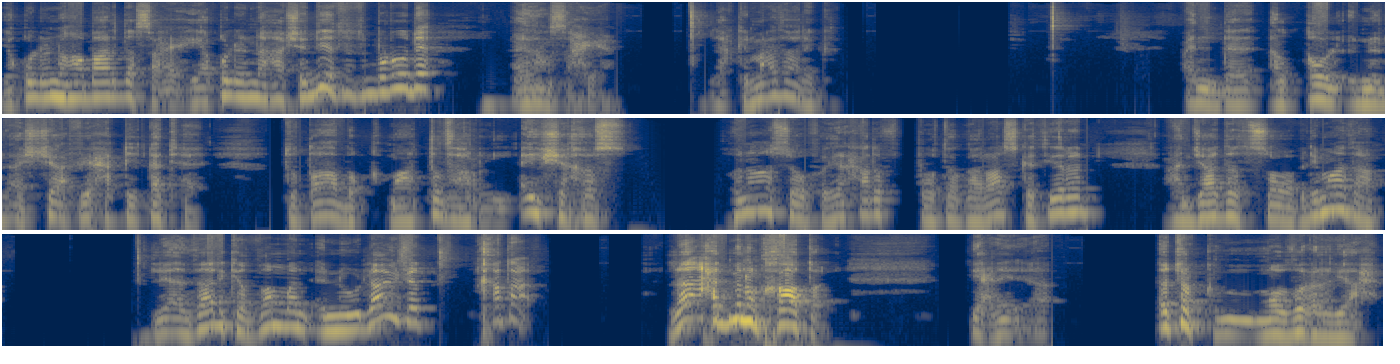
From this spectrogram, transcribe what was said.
يقول أنها باردة صحيح. يقول أنها شديدة البروده أيضا صحيح. لكن مع ذلك عند القول أن الأشياء في حقيقتها تطابق ما تظهر لأي شخص هنا سوف ينحرف بروتوغراس كثيرا عن جادة الصواب. لماذا؟ لأن ذلك يتضمن أنه لا يوجد خطأ. لا أحد منهم خاطئ. يعني اترك موضوع الرياح.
